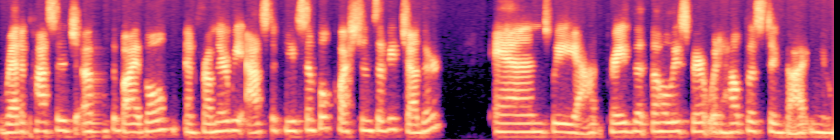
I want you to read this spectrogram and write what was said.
read a passage of the Bible. And from there, we asked a few simple questions of each other. And we uh, prayed that the Holy Spirit would help us to guide, you know,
